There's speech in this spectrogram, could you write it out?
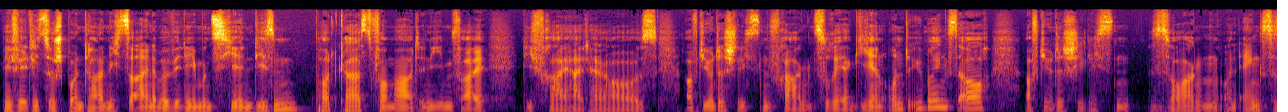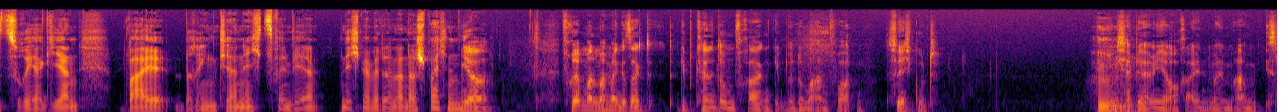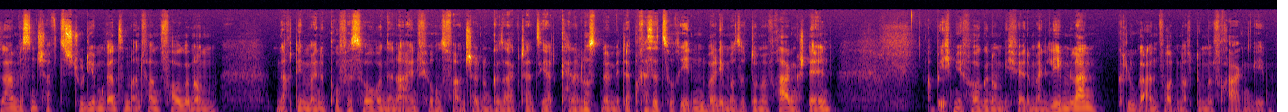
Mir fällt jetzt so spontan nichts ein, aber wir nehmen uns hier in diesem Podcast-Format in jedem Fall die Freiheit heraus, auf die unterschiedlichsten Fragen zu reagieren und übrigens auch auf die unterschiedlichsten Sorgen und Ängste zu reagieren, weil bringt ja nichts, wenn wir nicht mehr miteinander sprechen. Ja. Früher hat man manchmal gesagt, gibt keine dummen Fragen, gibt nur dumme Antworten. Das finde ich gut. Hm. Und ich habe ja mir auch in meinem Islamwissenschaftsstudium ganz am Anfang vorgenommen, nachdem meine Professorin in einer Einführungsveranstaltung gesagt hat, sie hat keine Lust mehr mit der Presse zu reden, weil die immer so dumme Fragen stellen, habe ich mir vorgenommen, ich werde mein Leben lang kluge Antworten auf dumme Fragen geben.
